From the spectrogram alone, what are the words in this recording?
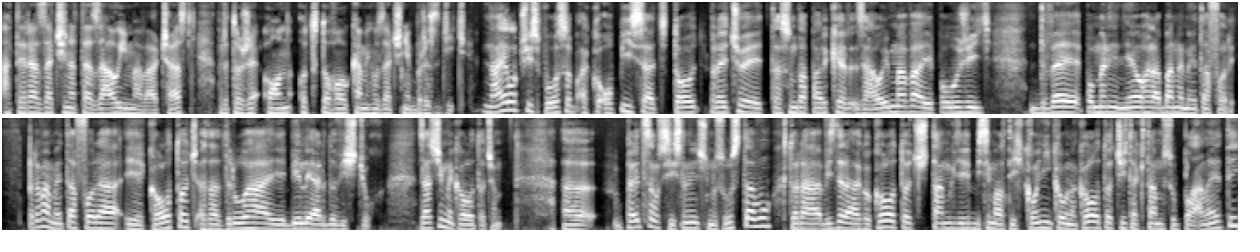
A teraz začína tá zaujímavá časť, pretože on od toho okamihu začne brzdiť. Najlepší spôsob, ako opísať to, prečo je tá sonda Parker zaujímavá, je použiť dve pomerne neohrabané metafory. Prvá metafora je kolotoč a tá druhá je biliardový šťuch. Začneme kolotočom. Uh, predstav si slnečnú sústavu, ktorá vyzerá ako kolotoč, tam, kde by si mal tých koníkov na kolotoči, tak tam sú planéty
